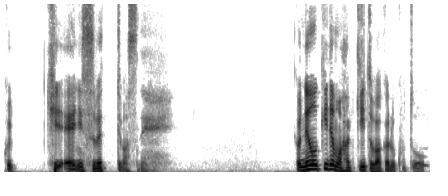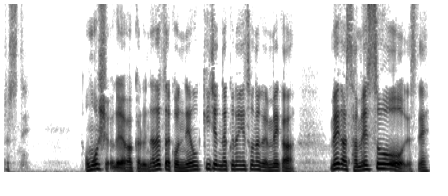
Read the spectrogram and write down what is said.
これ、綺麗に滑ってますね。これ寝起きでもはっきりとわかることですね。面白いぐらいわかる。なんだったらこう寝起きじゃなくなりそうなぐらい目が、目が覚めそうですね。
